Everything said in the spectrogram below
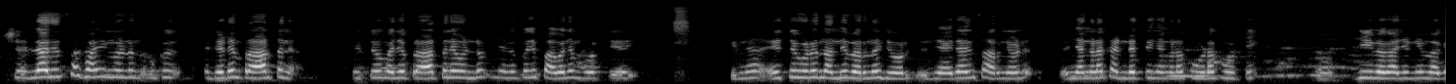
പക്ഷെ എല്ലാരും സഹായം കൊണ്ടും നമുക്ക് എല്ലാവരുടെയും പ്രാർത്ഥന ഏറ്റവും വലിയ പ്രാർത്ഥന കൊണ്ടും ഞങ്ങൾക്കൊരു ഭവനം പൂർത്തിയായി. പിന്നെ ഏറ്റവും കൂടുതൽ നന്ദി പറഞ്ഞ ജോർജ് ജയരാജൻ സാറിനോട് ഞങ്ങളെ കണ്ടെത്തി ഞങ്ങളെ കൂടെ കൂട്ടി ജീവകാരുണ്യം വക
